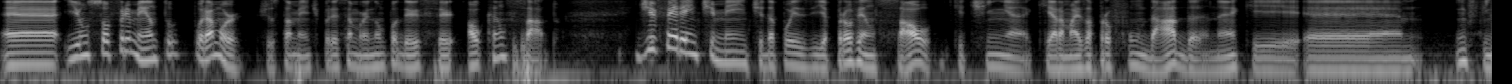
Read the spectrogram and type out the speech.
é... e um sofrimento por amor, justamente por esse amor não poder ser alcançado. Diferentemente da poesia provençal, que tinha, que era mais aprofundada, né, que é, enfim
